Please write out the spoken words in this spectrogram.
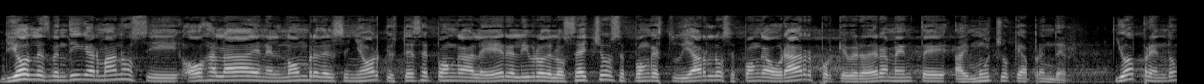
Dios les bendiga hermanos y ojalá en el nombre del Señor que usted se ponga a leer el libro de los hechos, se ponga a estudiarlo, se ponga a orar porque verdaderamente hay mucho que aprender. Yo aprendo,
